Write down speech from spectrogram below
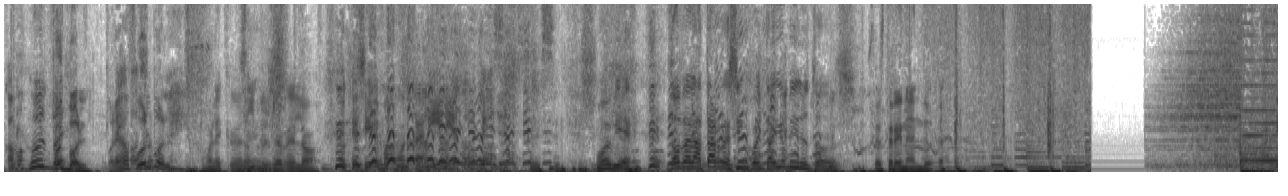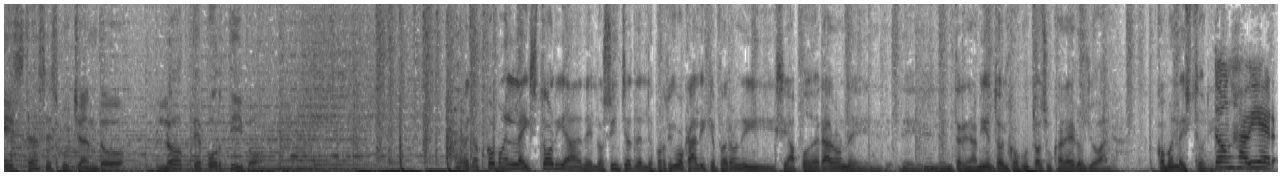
¿Cómo? Fútbol. Fútbol. Por eso fútbol. ¿Cómo le quedó ese reloj? Los que seguimos a Montanini. Sí, sí. Muy bien. Dos de la tarde, 51 minutos. Está estrenando. Estás escuchando Blog Deportivo. Bueno, ¿cómo en la historia de los hinchas del Deportivo Cali que fueron y se apoderaron de- de- del entrenamiento del conjunto azucarero, Joana? ¿Cómo es la historia? Don Javier,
